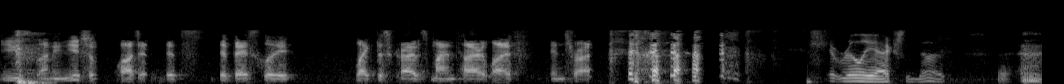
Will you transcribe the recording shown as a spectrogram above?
you, I mean, you should watch it. It's, it basically, like, describes my entire life in Tribe. it really actually does.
